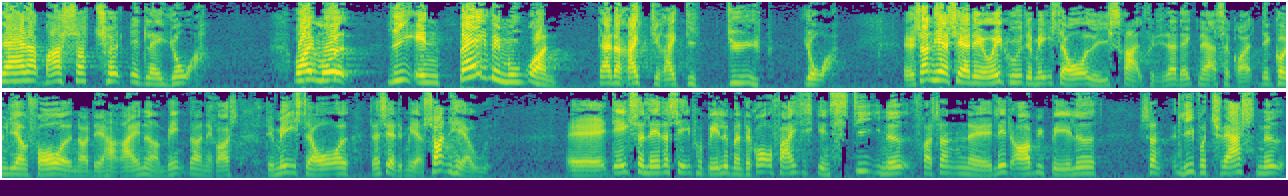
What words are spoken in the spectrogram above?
der er der bare så tyndt et lag jord. Hvorimod, lige en bag ved muren, der er der rigtig, rigtig dyb jord. Øh, sådan her ser det jo ikke ud det meste af året i Israel, fordi der er det ikke nær så grønt. Det er kun lige om foråret, når det har regnet om vinteren, ikke også? Det meste af året, der ser det mere sådan her ud. Øh, det er ikke så let at se på billedet, men der går faktisk en sti ned fra sådan øh, lidt op i billedet, sådan lige på tværs ned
